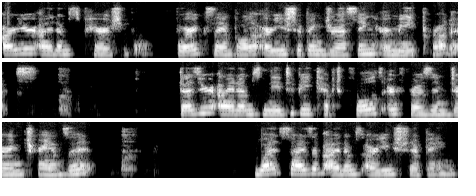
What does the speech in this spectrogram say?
Are your items perishable? For example, are you shipping dressing or meat products? Does your items need to be kept cold or frozen during transit? What size of items are you shipping?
